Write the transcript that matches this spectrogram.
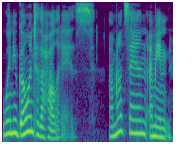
when you go into the holidays, I'm not saying, I mean,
